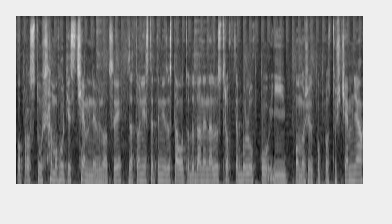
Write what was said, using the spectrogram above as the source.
Po prostu samochód jest ciemny w nocy. Za to niestety nie zostało to dodane na lustro w i ono się po prostu ściemnia.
